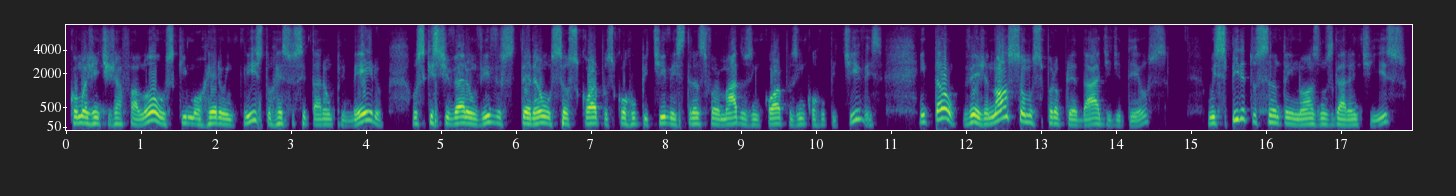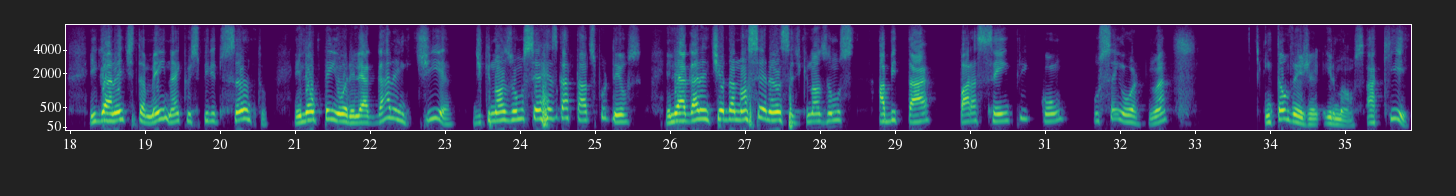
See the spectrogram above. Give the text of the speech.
como a gente já falou, os que morreram em Cristo ressuscitarão primeiro, os que estiveram vivos terão os seus corpos corruptíveis transformados em corpos incorruptíveis. Então, veja, nós somos propriedade de Deus, o Espírito Santo em nós nos garante isso e garante também, né, que o Espírito Santo, ele é o penhor, ele é a garantia de que nós vamos ser resgatados por Deus. Ele é a garantia da nossa herança, de que nós vamos habitar para sempre com o Senhor, não é? Então veja, irmãos, aqui,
